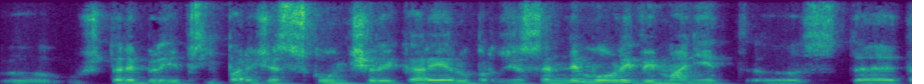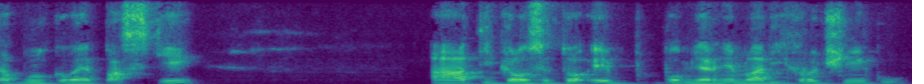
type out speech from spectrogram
uh, už tady byly i případy, že skončili kariéru, protože se nemohli vymanit uh, z té tabulkové pasti a týkalo se to i poměrně mladých ročníků.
